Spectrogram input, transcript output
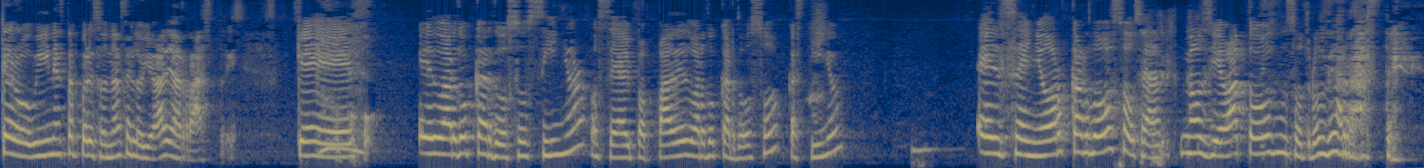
querubín esta persona se lo lleva de arrastre, que es Eduardo Cardoso Sr., o sea, el papá de Eduardo Cardoso Castillo. El señor Cardoso, o sea, nos lleva a todos nosotros de arrastre,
